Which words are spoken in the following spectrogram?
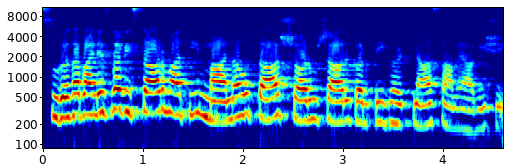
સુરતના પાંડેસરા વિસ્તારમાંથી માનવતા શર્મસાર કરતી ઘટના સામે આવી છે.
